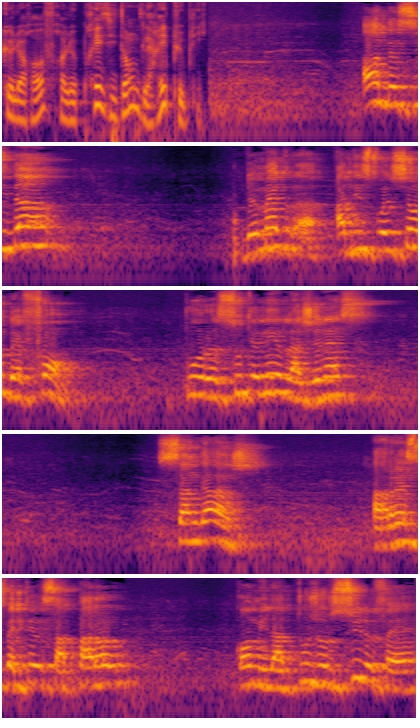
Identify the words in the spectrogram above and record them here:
que leur offre le président de la République en décidant de mettre à disposition des fonds pour soutenir la jeunesse, s'engage à respecter sa parole comme il a toujours su le faire,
